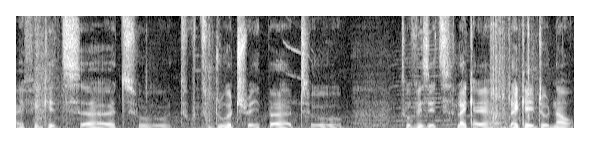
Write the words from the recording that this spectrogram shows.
I think it's uh, to, to to do a trip uh, to to visit like I uh, like I do now.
